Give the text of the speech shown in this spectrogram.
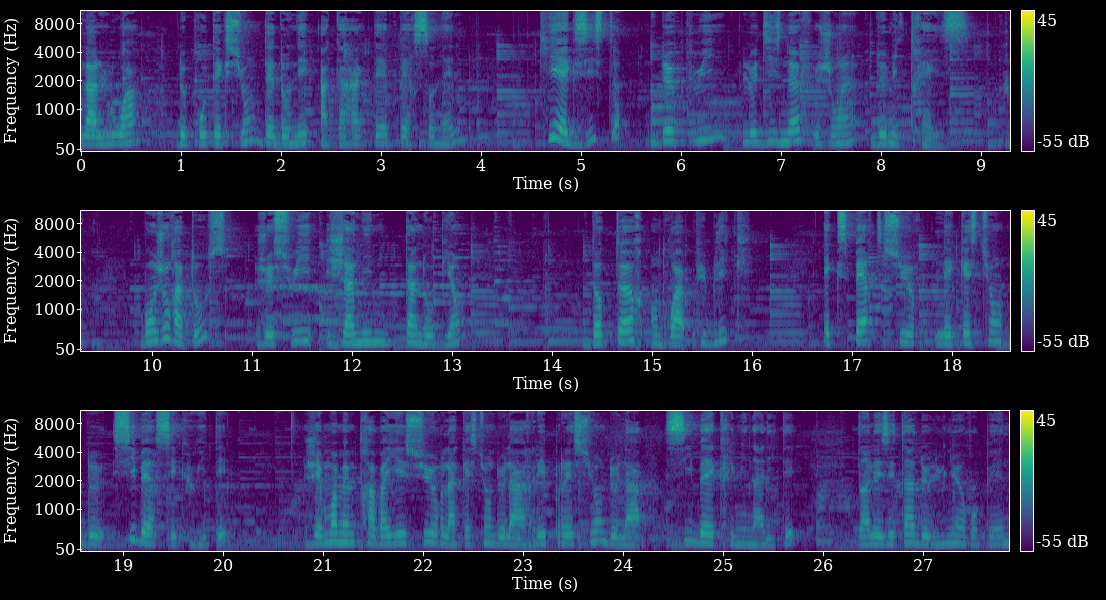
la loi de protection des données à caractère personnel qui existe depuis le 19 juin 2013. Bonjour à tous, je suis Janine Tanobian, docteur en droit public, experte sur les questions de cybersécurité. J'ai moi-même travaillé sur la question de la répression de la cybercriminalité dans les États de l'Union européenne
